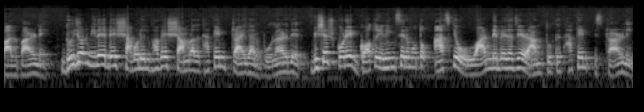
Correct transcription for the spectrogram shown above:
বালবার্নে। দুইজন মিলে বেশ সাবলীলভাবে সামলাতে থাকেন টাইগার বোলারদের। বিশেষ করে গত ইনিংসের মতো আজকে ওয়ানডে মেজাজে রান তুলতে থাকেন স্টার্লিং।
